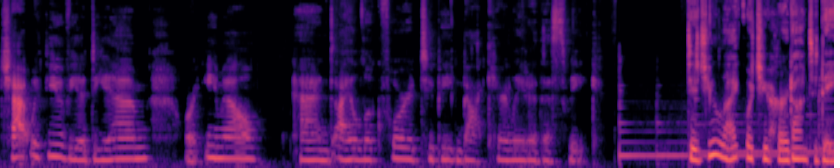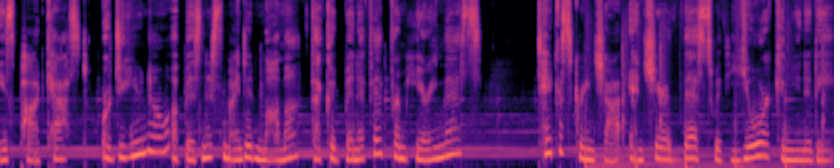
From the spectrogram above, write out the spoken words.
chat with you via DM or email, and I look forward to being back here later this week. Did you like what you heard on today's podcast? Or do you know a business minded mama that could benefit from hearing this? Take a screenshot and share this with your community.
